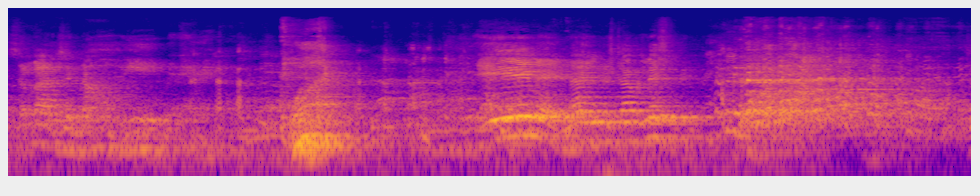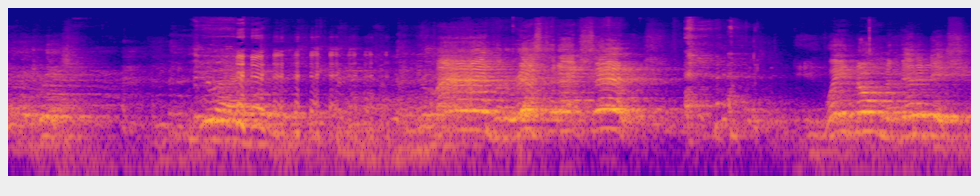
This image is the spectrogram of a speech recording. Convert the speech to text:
Somebody said, no, he ain't married. what? Amen. Now you just stop listening. you are. Your mind for the rest of that service is waiting on the benediction.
